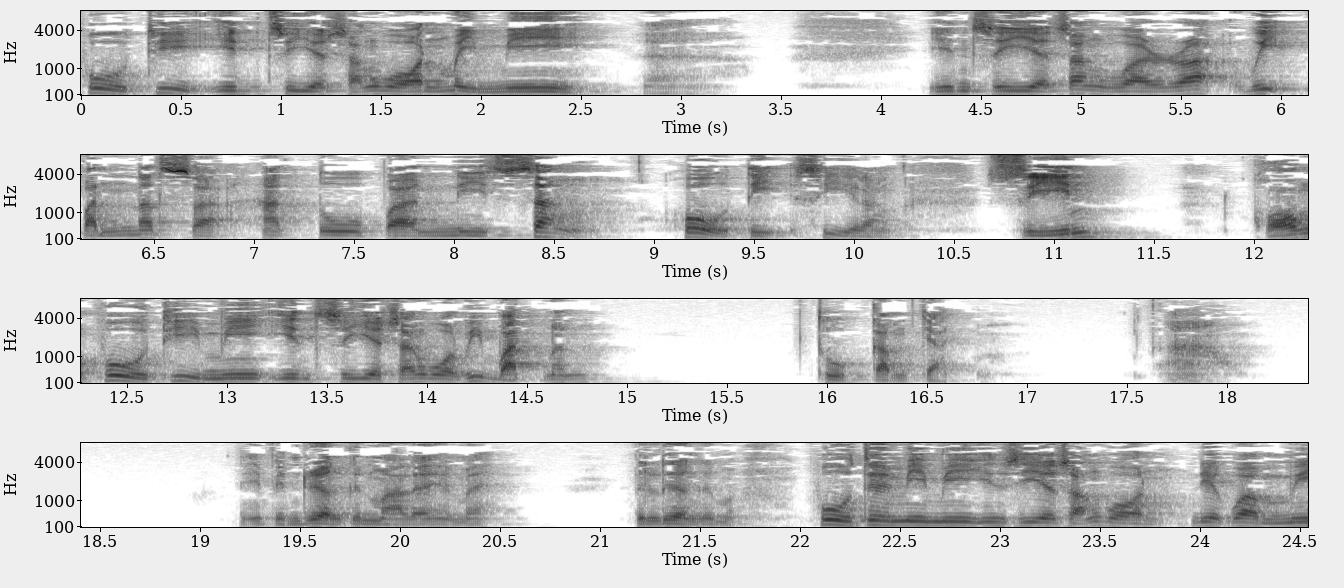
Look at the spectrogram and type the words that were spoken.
ผู้ที่อินทรียสังวรไม่มีอินทรียสังวรวิปันนัสสะหัตูปานิสังโหติสีรัง ศีล ของผู้ที่มีอินทรียสังวรวิบัตินั้น ถูกกำจัด อ้าว นี่เป็นเรื่องขึ้นมาแล้วเห็นไหม เป็นเรื่องขึ้นมา ผู้ที่มีมีอินทรียสังวร เรียกว่ามี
